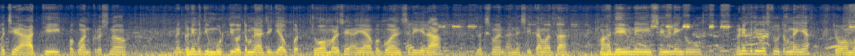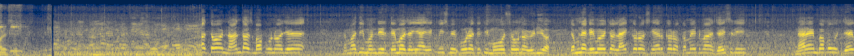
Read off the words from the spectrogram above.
પછી હાથી ભગવાન કૃષ્ણ અને ઘણી બધી મૂર્તિઓ તમને આ જગ્યા ઉપર જોવા મળશે. અહીંયા ભગવાન શ્રી રામ લક્ષ્મણ અને સીતા માતા, મહાદેવની શિવલિંગો, ઘણી બધી વસ્તુઓ તમને અહીંયા જોવા મળશે. તો નાનદાસ બાપુનો જે સમાધિ મંદિર તેમજ અહીંયા એકવીસમી પૂર્ણતિથિ મહોત્સવનો વીડિયો. તમને ગમ્યો હોય તો લાઈક કરો શેર કરો કમેન્ટમાં જય શ્રી નારાયણ બાપુ જય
